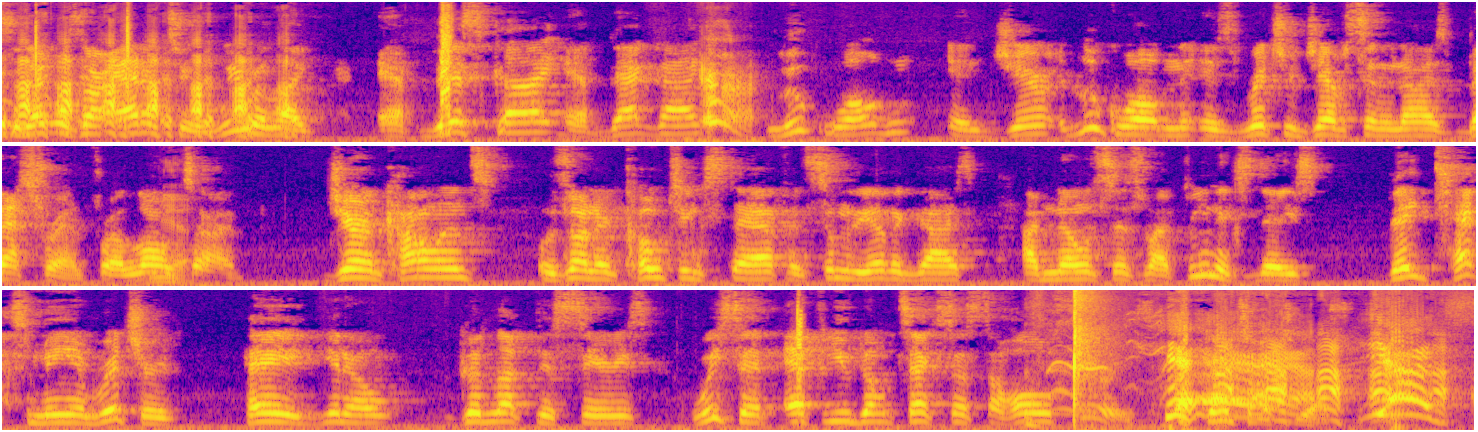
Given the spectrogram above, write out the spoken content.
So that was our attitude. We were like, F this guy, F that guy. Luke Walton and Jared Luke Walton is Richard Jefferson and I's best friend for a long Yeah. time. Jarron Collins was on their coaching staff, and some of the other guys I've known since my Phoenix days. They text me and Richard, hey, you know, good luck this series. We said, F you, don't text us the whole series. Don't talk to us. Yes.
